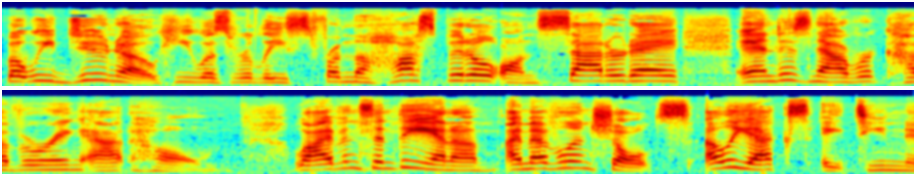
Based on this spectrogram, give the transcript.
but we do know he was released from the hospital on Saturday and is now recovering at home. Live in Cynthiana, I'm Evelyn Schultz, LEX 18 News.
